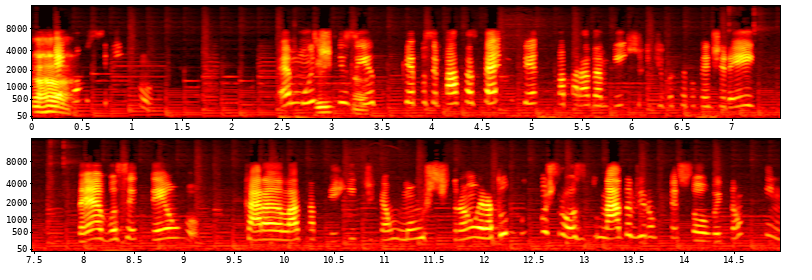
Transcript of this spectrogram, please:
Uhum. É igualzinho. É muito Eita. esquisito, porque você passa a série inteira uma parada mística que você não vê direito, né? Você tem um cara lá da mente, que é um monstrão, era tudo muito monstruoso, do nada virou uma pessoa. Então, assim,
